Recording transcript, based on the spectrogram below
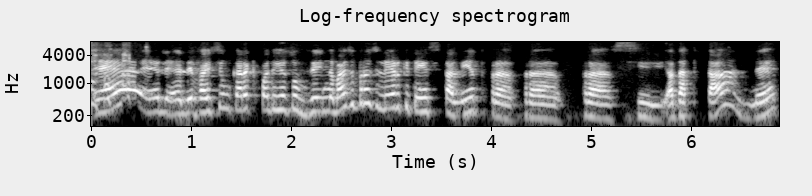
É, ele, ele, vai ser um cara que pode resolver, ainda mais o brasileiro que tem esse talento para se adaptar, né?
